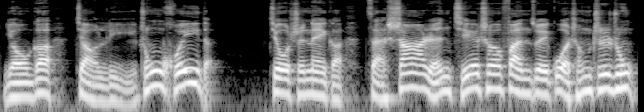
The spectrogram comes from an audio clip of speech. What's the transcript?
有个叫李忠辉的，就是那个在杀人劫车犯罪过程之中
